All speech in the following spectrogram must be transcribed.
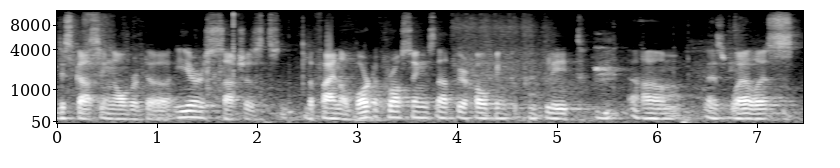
discussing over the years, such as the final border crossings that we're hoping to complete, um, as well as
